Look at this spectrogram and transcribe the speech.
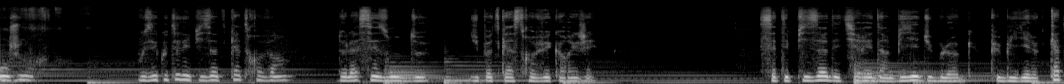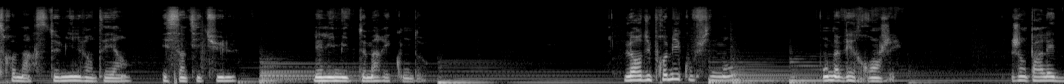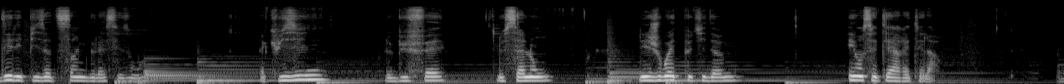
Bonjour, vous écoutez l'épisode 80 de la saison 2 du podcast Revue et Corrigé. Cet épisode est tiré d'un billet du blog publié le 4 mars 2021 et s'intitule Les limites de Marie Kondo. Lors du premier confinement, on avait rangé. J'en parlais dès l'épisode 5 de la saison 1. La cuisine, le buffet, le salon, les jouets de petit homme. Et on s'était arrêté là.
